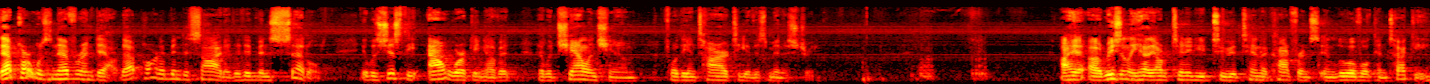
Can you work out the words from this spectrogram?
That part was never in doubt. That part had been decided, it had been settled. It was just the outworking of it that would challenge him for the entirety of his ministry. I uh, recently had the opportunity to attend a conference in Louisville, Kentucky,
